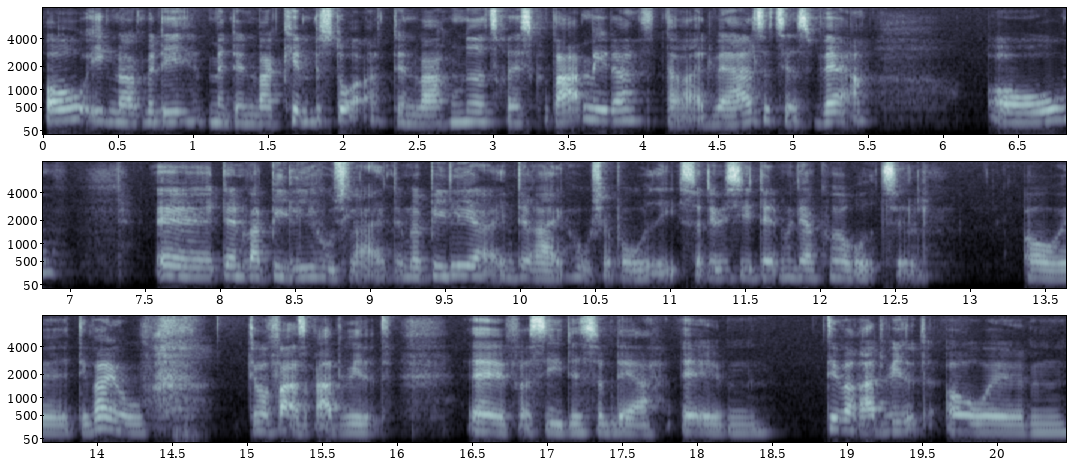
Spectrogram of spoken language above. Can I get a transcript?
og ikke nok med det, men den var kæmpestor. Den var 160 kvadratmeter. Der var et værelse til os hver. Og øh, den var billig i husleje. Den var billigere end det rækkehus, jeg boede i. Så det vil sige, at den ville jeg kunne have råd til. Og øh, det var jo det var faktisk ret vildt øh, for at sige det som det er. Øh, det var ret vildt, og øh,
